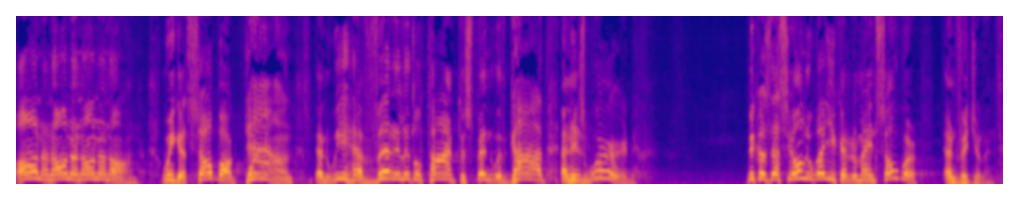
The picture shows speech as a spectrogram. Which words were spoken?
on and on and on and on we get so bogged down and we have very little time to spend with God and His Word. Because that's the only way you can remain sober and vigilant.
